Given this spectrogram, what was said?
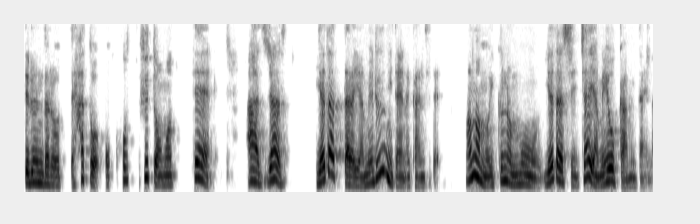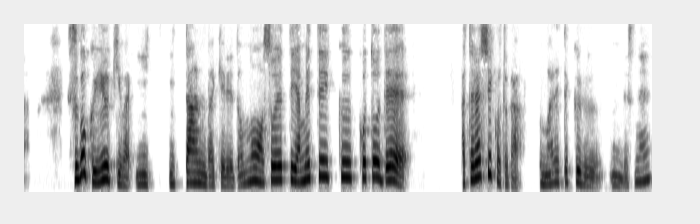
てるんだろうって、はと、ふと思って、ああ、じゃあ嫌だったらやめる？みたいな感じで。ママも行くのも嫌だし、じゃあやめようか？みたいな。すごく勇気はいたんだけれども、そうやってやめていくことで、新しいことが生まれてくるんですね。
